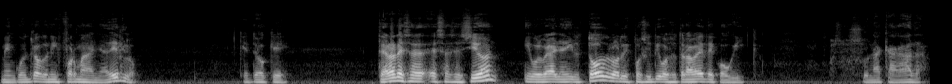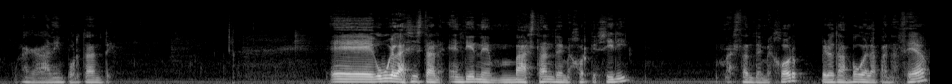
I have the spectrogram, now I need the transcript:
me encuentro que no hay forma de añadirlo. Que tengo que cerrar esa, esa sesión y volver a añadir todos los dispositivos otra vez de Cogeek. Pues es una cagada, una cagada importante. Eh, Google Assistant entiende bastante mejor que Siri, bastante mejor, pero tampoco es la panacea.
